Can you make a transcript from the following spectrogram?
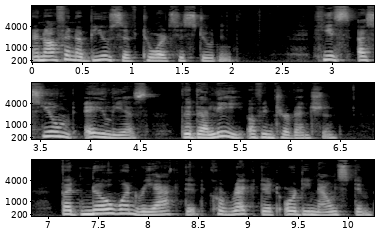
and often abusive towards his students. His assumed alias the Dali of intervention. But no one reacted, corrected, or denounced him.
